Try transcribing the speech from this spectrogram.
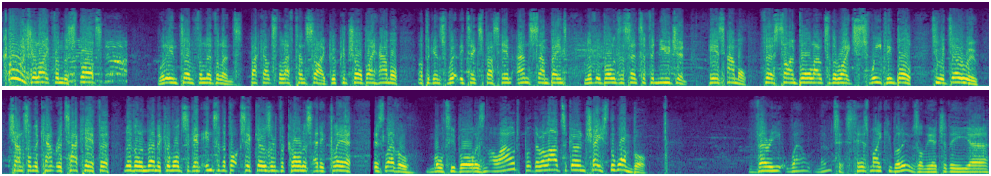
cool as you like from the spot. William Dunn for Litherland. Back out to the left-hand side. Good control by Hamill. Up against Whitley. Takes past him and Sam Baines. Lovely ball into the centre for Nugent. Here's Hamill. First time ball out to the right. Sweeping ball to Idowu. Chance on the counter-attack here for Litherland REMYCA once again. Into the box it goes over the corners. Headed clear. This level, multi-ball isn't allowed, but they're allowed to go and chase the one ball. Very well noticed. Here's Mikey Williams on the edge of the... Uh,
